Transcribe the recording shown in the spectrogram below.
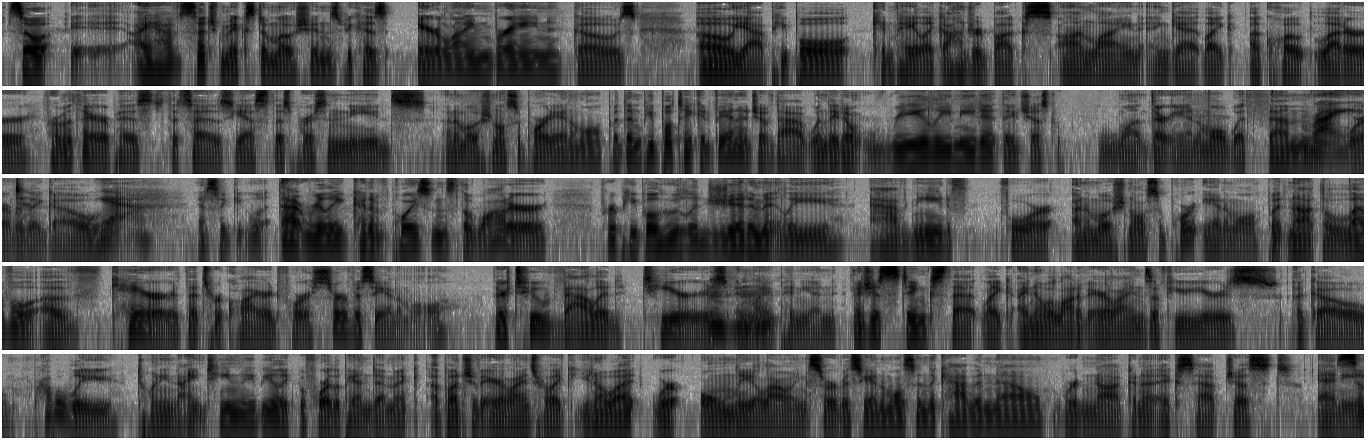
So I- I have such mixed emotions because airline brain goes, oh yeah, people can pay like a hundred bucks online and get like a quote letter from a therapist that says, yes, this person needs an emotional support animal. But then people take advantage of that when they don't really need it. They just want their animal with them Right. wherever they go. yeah. And it's like that really kind of poisons the water for people who legitimately have need for an emotional support animal, but not the level of care that's required for a service animal. They're two valid tiers, in my opinion. It just stinks that, like, I know a lot of airlines a few years ago, probably 2019, maybe, like before the pandemic, a bunch of airlines were like, you know what? We're only allowing service animals in the cabin now. We're not going to accept just any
